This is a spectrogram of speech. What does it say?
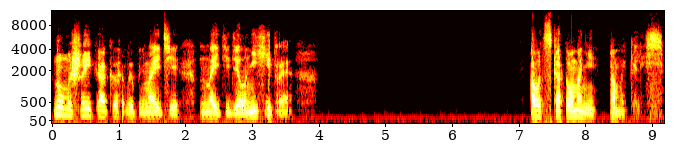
Ну, мышей, как вы понимаете, найти дело нехитрое. А вот с котом они помыкались.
